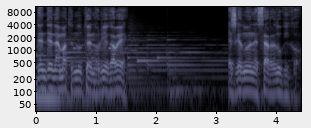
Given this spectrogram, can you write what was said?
Den dena ematen duten horiek gabe, ez genuen ezer edukiko.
